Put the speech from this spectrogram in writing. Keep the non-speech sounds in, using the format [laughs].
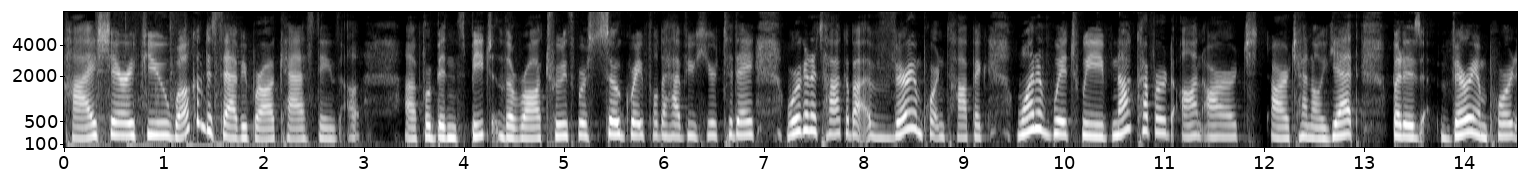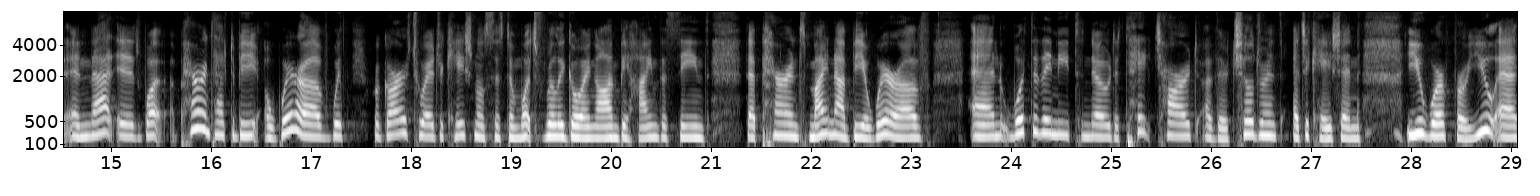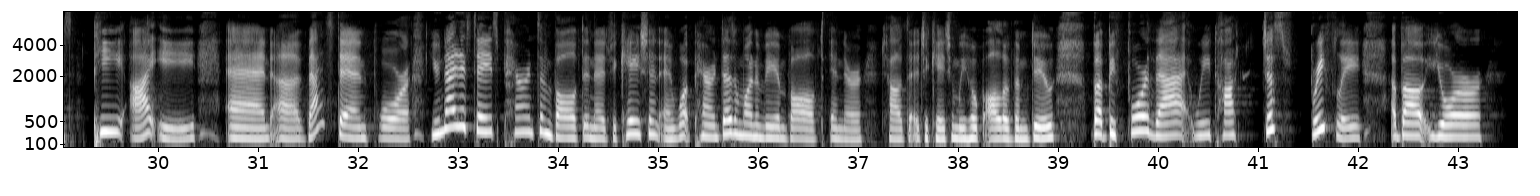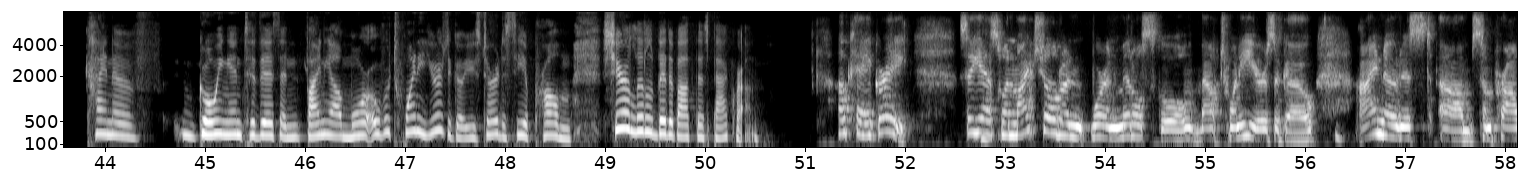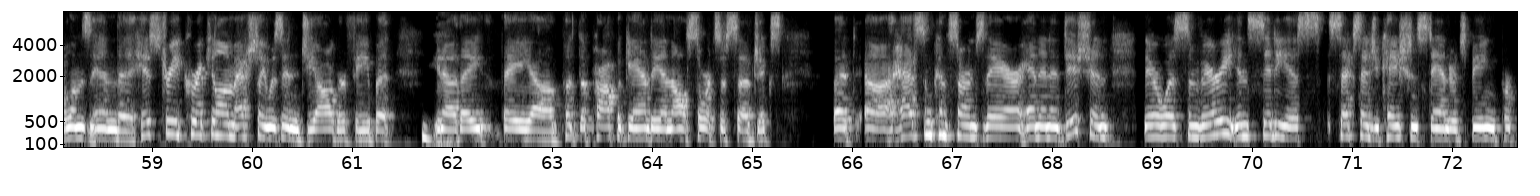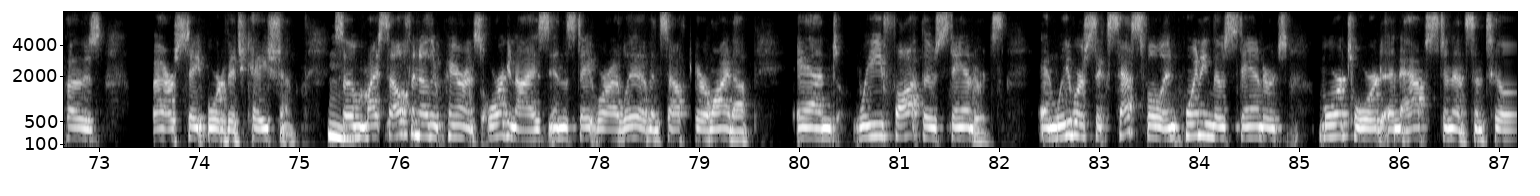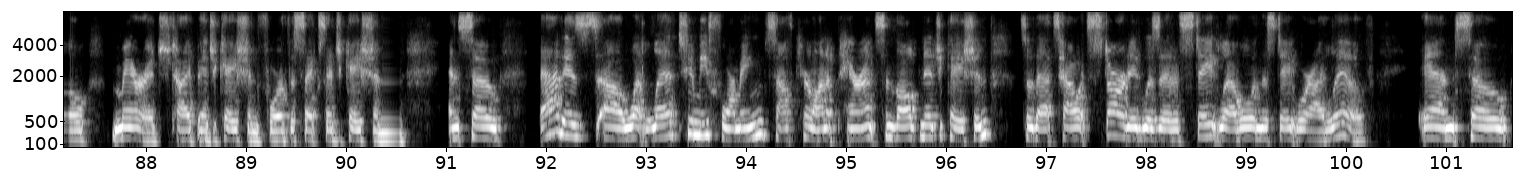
Hi, Sheri Few. Welcome to Savvy Broadcasting's uh, uh, Forbidden Speech, The Raw Truth. We're so grateful to have you here today. We're going to talk about a very important topic, one of which we've not covered on our, ch- our channel yet, but is very important, and that is what parents have to be aware of with regards to our educational system, what's really going on behind the scenes that parents might not be aware of, and what do they need to know to take charge of their children's education. You work for US PIE, and uh, that stands for United States Parents Involved in Education. And what parent doesn't want to be involved in their child's education? We hope all of them do. But before that, we talked just briefly about your kind of going into this and finding out more over 20 years ago you started to see a problem share a little bit about this background Okay, great. So, yes, when my children were in middle school about 20 years ago, I noticed um, some problems in the history curriculum. Actually, it was in geography, but you know, they they uh, put the propaganda in all sorts of subjects. But uh, I had some concerns there. And in addition, there was some very insidious sex education standards being proposed by our state board of education. Mm. So myself and other parents organized in the state where I live in South Carolina and we fought those standards. And we were successful in pointing those standards more toward an abstinence until marriage type education for the sex education. And so that is uh, what led to me forming South Carolina Parents Involved in Education. So that's how it started was at a state level in the state where I live. And so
